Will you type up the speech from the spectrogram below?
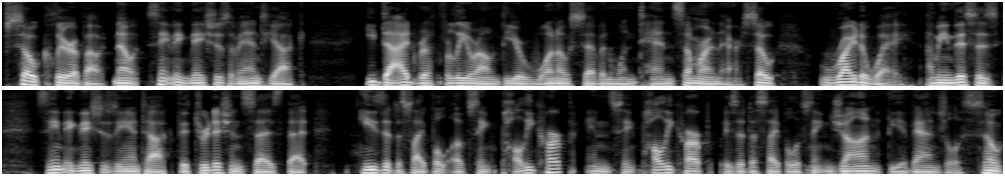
so clear about. Now, St. Ignatius of Antioch, he died roughly around the year 107, 110, somewhere in there. So right away, I mean, this is St. Ignatius of Antioch. The tradition says that he's a disciple of St. Polycarp, and St. Polycarp is a disciple of St. John the Evangelist. So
